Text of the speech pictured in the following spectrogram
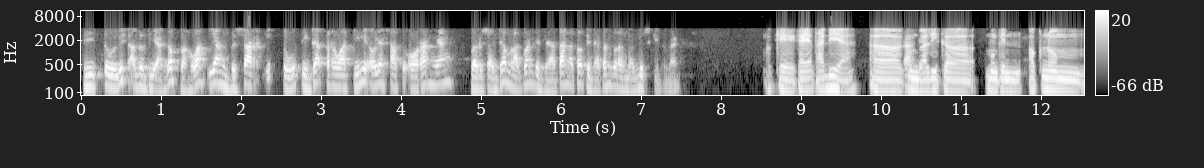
ditulis atau dianggap bahwa yang besar itu tidak terwakili oleh satu orang yang baru saja melakukan kejahatan atau tindakan kurang bagus gitu kan. Oke, kayak tadi ya, eh, kembali ke mungkin oknum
